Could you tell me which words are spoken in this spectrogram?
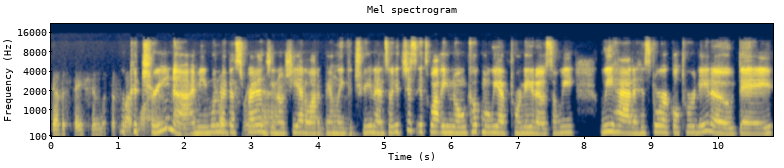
devastation with the flood. Katrina. Water. I mean, one Katrina. of my best friends, you know, she had a lot of family in Katrina. And so it's just it's wild, you know, in Kokomo we have tornadoes. So we we had a historical tornado day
